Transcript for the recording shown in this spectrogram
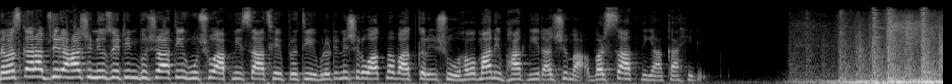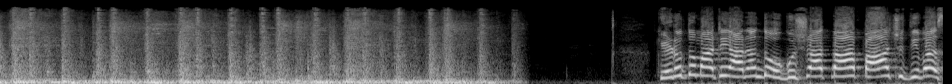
નમસ્કાર, આપ જોઈ રહ્યા છો ન્યૂઝ એટીન ગુજરાતી. હું છું આપની સાથે પ્રતિ બુલેટિનની શરૂઆતમાં વાત કરીશું હવામાન વિભાગની રાજ્યમાં વરસાદની આગાહીની. ખેડૂતો માટે આનંદો ગુજરાતમાં પાંચ દિવસ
